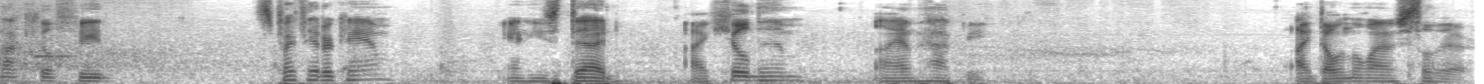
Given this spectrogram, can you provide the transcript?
Not kill feed. Spectator cam. And he's dead. I killed him. I am happy. I don't know why I'm still there.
